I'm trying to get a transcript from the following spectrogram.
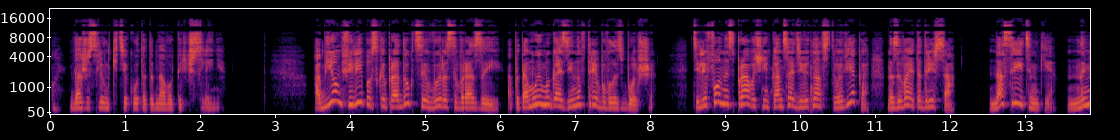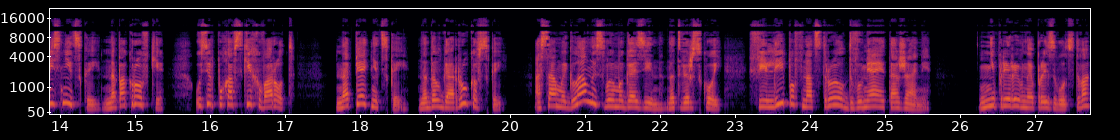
Ой, даже слюнки текут от одного перечисления. Объем филипповской продукции вырос в разы, а потому и магазинов требовалось больше. Телефонный справочник конца XIX века называет адреса. На Сретенке, на Мясницкой, на Покровке, у Серпуховских ворот, на Пятницкой, на Долгоруковской, а самый главный свой магазин, на Тверской, Филиппов надстроил двумя этажами, непрерывное производство,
